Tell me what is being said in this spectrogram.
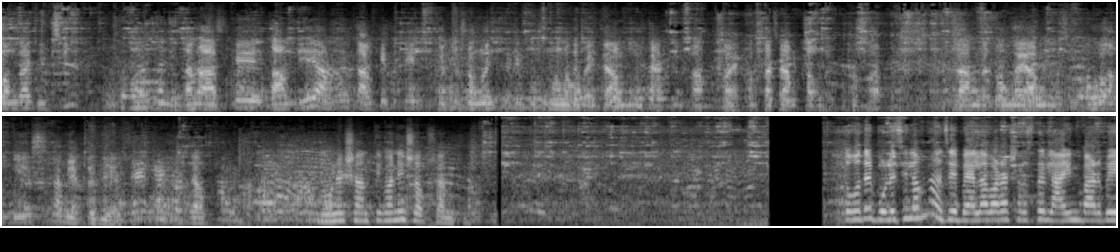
গঙ্গায় দিচ্ছি। আমরা আজকে আম দিয়ে আমরা কালকে থেকে চৈত্র সংগ্রামী থেকে প্রথম আমাদের বাড়িতে আম চাটনি আম হয় কাঁচা আম খাওয়া হয় প্রথমবার আমরা গঙ্গায় আম আম একটা দিয়ে মনের শান্তি মানেই সব শান্তি। তোমাদের বলেছিলাম না যে বেলা বাড়ার সাথে সাথে লাইন বাড়বে,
